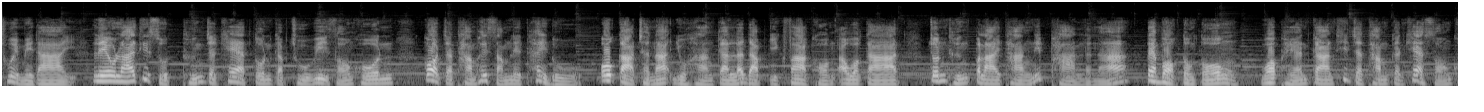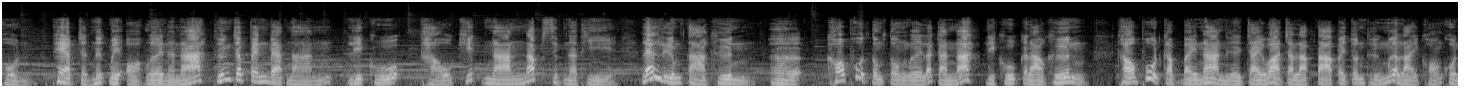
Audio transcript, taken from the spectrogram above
ช่วยไม่ได้ เลวร้ายที่สุดถึงจะแค่ตนกับชูวี่สองคน ก็จะทำให้สำเร็จให้ดู โอกาสชนะอยู่ห่างกันระดับอีกฝากของอวกาศ จนถึงปลายทางนิพพานแล้วนะ แต่บอกตรงๆ ว่าแผนการที่จะทำกันแค่สองคน แทบจะนึกไม่ออกเลยนะนะ ถึงจะเป็นแบบนั้นลิคุเขาคิดนานนับสิบนาที และลืมตาขึ้น เออขอพูดตรงๆเลยแล้วกันนะลิคุกล่าวขึ้นเขาพูดกับใบหน้าเหนื่อยใจว่าจะหลับตาไปจนถึงเมื่อไหร่ของคน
